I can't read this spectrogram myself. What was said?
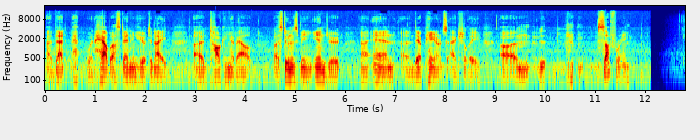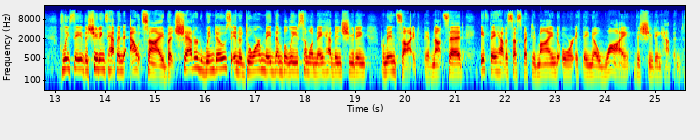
uh, that ha- would have us standing here tonight uh, talking about uh, students being injured and uh, their parents actually um, suffering Police say the shootings happened outside, but shattered windows in a dorm made them believe someone may have been shooting from inside. They have not said if they have a suspect in mind or if they know why the shooting happened.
